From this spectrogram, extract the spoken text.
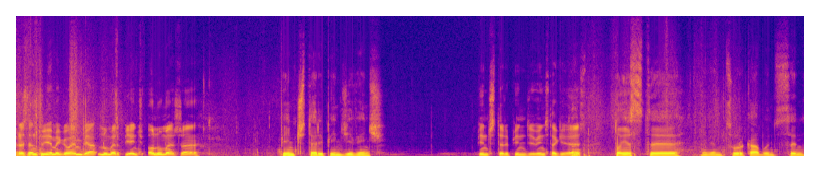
Prezentujemy gołębia numer 5 o numerze 5459. 5459, tak jest. To jest, e, nie wiem, córka bądź syn,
